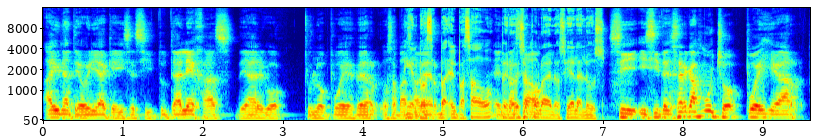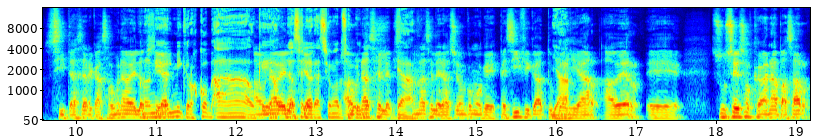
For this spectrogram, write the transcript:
hay una teoría que dice si tú te alejas de algo, tú lo puedes ver, o sea, vas a el, pas- ver. el pasado, el pero eso por la velocidad de la luz. Sí, y si te acercas mucho, puedes llegar, si te acercas a una A un velocidad. nivel microscópico. Ah, ok. a A una velocidad, aceleración a absoluta. una, Ya. una aceleración como que específica, tú puedes llegar a ver eh, sucesos que van a pasar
